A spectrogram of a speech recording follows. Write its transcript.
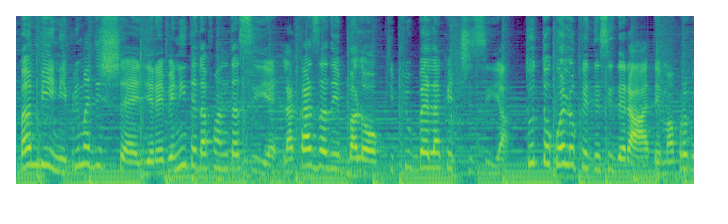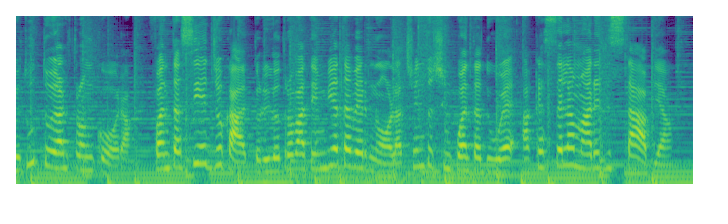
Bambini, prima di scegliere, venite da Fantasie, la casa dei balocchi più bella che ci sia. Tutto quello che desiderate, ma proprio tutto e altro ancora. Fantasie e giocattoli lo trovate in via Tavernola 152 a Castellammare di Stabia.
